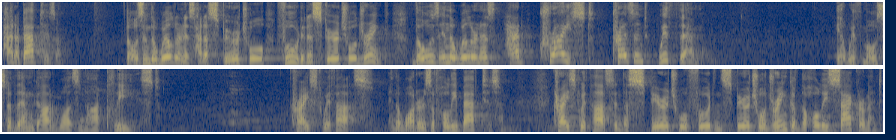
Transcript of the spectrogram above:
had a baptism. Those in the wilderness had a spiritual food and a spiritual drink. Those in the wilderness had Christ present with them. Yet with most of them, God was not pleased. Christ with us in the waters of holy baptism. Christ with us in the spiritual food and spiritual drink of the Holy Sacrament.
